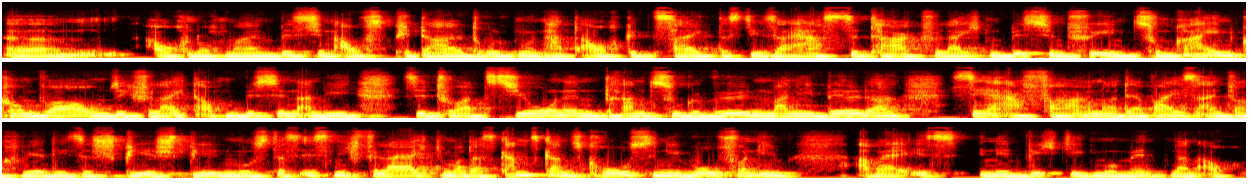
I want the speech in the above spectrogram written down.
ähm, auch noch mal ein bisschen aufs Pedal drücken und hat auch gezeigt, dass dieser erste Tag vielleicht ein bisschen für ihn zum Reinkommen war, um sich vielleicht auch ein bisschen an die Situationen dran zu gewöhnen. Manny Bilder, sehr erfahrener, der weiß einfach, wie er dieses Spiel spielen muss. Das ist nicht vielleicht immer das ganz, ganz große Niveau von ihm, aber er ist in den wichtigen Momenten dann auch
